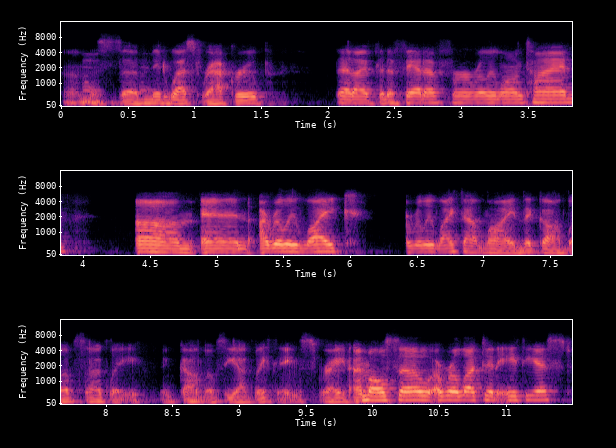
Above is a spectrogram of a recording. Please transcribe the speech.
Um, It's a Midwest rap group that I've been a fan of for a really long time. Um, and I really like I really like that line that God loves ugly and God loves the ugly things, right? I'm also a reluctant atheist.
